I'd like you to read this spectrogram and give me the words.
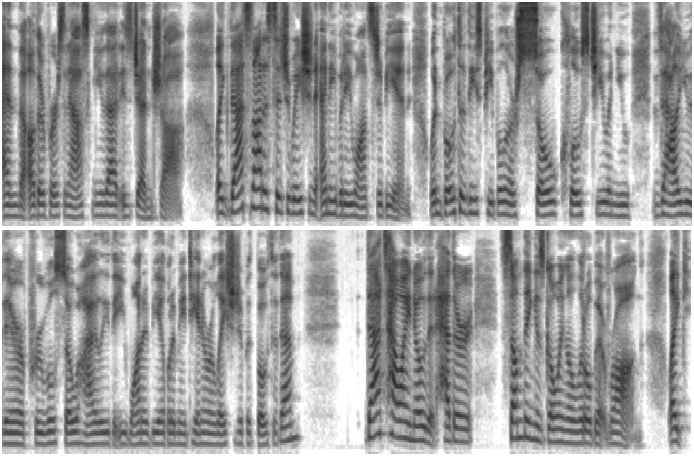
and the other person asking you that is Jen Shaw. Like that's not a situation anybody wants to be in. When both of these people are so close to you and you value their approval so highly that you want to be able to maintain a relationship with both of them. That's how I know that Heather something is going a little bit wrong. Like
